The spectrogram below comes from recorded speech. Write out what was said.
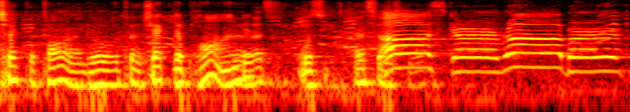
Check the pond. Well, what the, Check the pond. Yeah, that's- Was that sounds Oscar Roberts.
